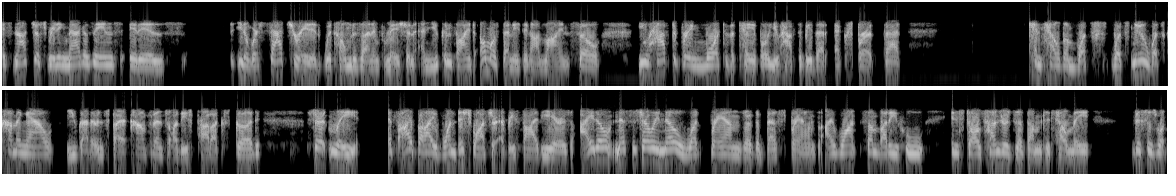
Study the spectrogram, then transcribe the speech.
it's not just reading magazines, it is you know, we're saturated with home design information and you can find almost anything online. So you have to bring more to the table. You have to be that expert that can tell them what's what's new, what's coming out. You've got to inspire confidence. Are these products good? Certainly, if I buy one dishwasher every five years, I don't necessarily know what brands are the best brands. I want somebody who installs hundreds of them to tell me this is what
